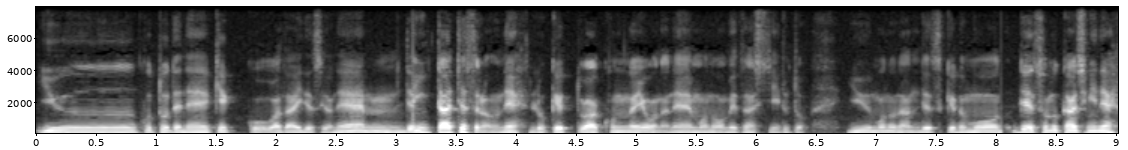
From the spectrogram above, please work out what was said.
いうことでね、結構話題ですよね。うん。で、インターテスラのね、ロケットはこんなようなね、ものを目指しているというものなんですけども、で、その会社にね、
